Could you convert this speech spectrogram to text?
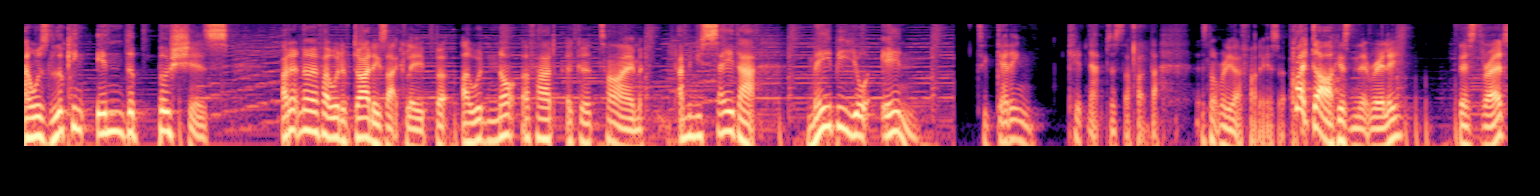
and was looking in the bushes. I don't know if I would have died exactly, but I would not have had a good time. I mean, you say that, maybe you're in to getting kidnapped and stuff like that. It's not really that funny, is it? Quite dark, isn't it, really? This thread.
